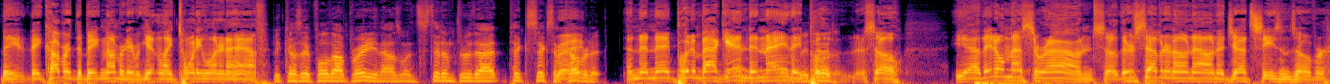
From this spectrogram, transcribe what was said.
They they covered the big number. They were getting like 21 and a half. because they pulled out Brady, and that was when Stidham threw that pick six and Right. covered it. And then they put him back in, didn't they? They, They put so yeah, they don't mess around. So they're seven and zero now, and the Jets season's over.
